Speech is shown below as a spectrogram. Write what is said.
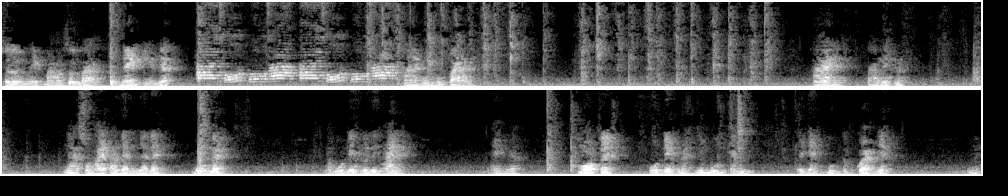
Số lượng máy báo rất là nhanh, anh em nhé. Hai bốn một ba hai này. Hai này, tám địch này nhà số hai tám điểm nhất này bốn này. Là bốn điểm lên đến hai này. Này thấy một này bốn điểm này như bốn cánh đấy nhé bốn cánh quèn nhé Đấy.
